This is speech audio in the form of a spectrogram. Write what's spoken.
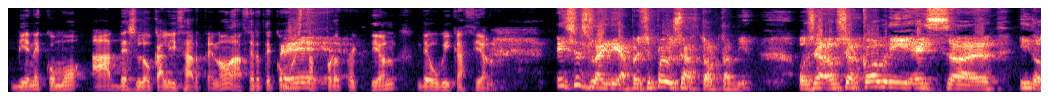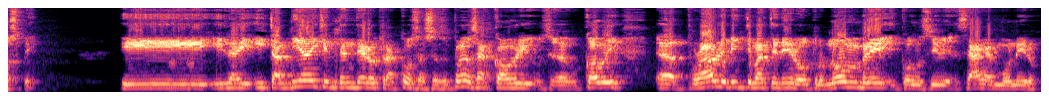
viene como a deslocalizarte, ¿no? A hacerte como esta eh, protección de ubicación. Esa es la idea, pero se puede usar Tor también. O sea, o sea Cobri es uh, I2P. Y, y, también hay que entender otra cosa. O sea, se puede usar Cobri. O sea, Cobri uh, probablemente va a tener otro nombre cuando se, se haga en Monero.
